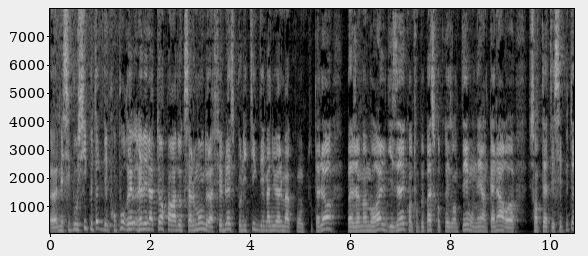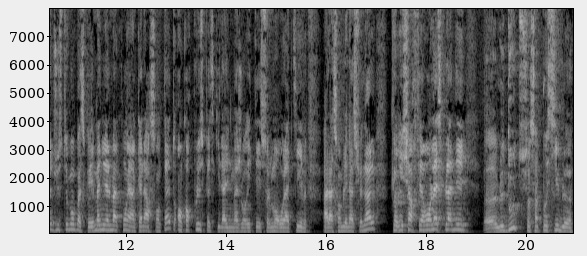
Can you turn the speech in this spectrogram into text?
Euh, mais c'est aussi peut-être des propos révélateurs paradoxalement de la faiblesse politique d'Emmanuel Macron. Tout à l'heure, Benjamin Moral disait quand on peut pas se représenter, on est un canard euh, sans tête. Et c'est peut-être justement parce que Emmanuel Macron est un canard sans tête, encore plus parce qu'il a une majorité seulement relative à l'Assemblée nationale, que Richard Ferrand laisse planer euh, le doute sur, sa possible,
